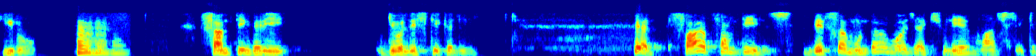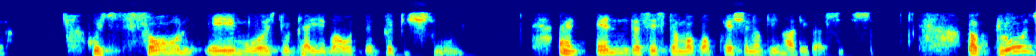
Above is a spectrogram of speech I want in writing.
hero. Mm-hmm. Something very dualistically. Well, far from this, Birsa Munda was actually a mass leader whose sole aim was to drive out the British rule and end the system of oppression of the Adivasis. A close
